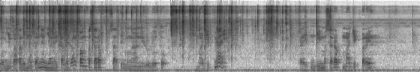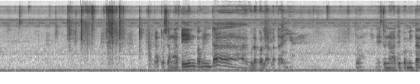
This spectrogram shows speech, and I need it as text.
huwag nyo kakalimutan yan. Yan ay talagang pampasarap sa ating mga niluluto. Magic nga eh. Kahit hindi masarap magic pa rin. Tapos ang ating paminta. Wala pala patay. Ito ito na ating paminta.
